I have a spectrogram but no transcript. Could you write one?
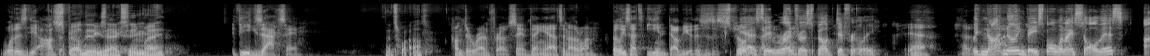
What is the odds Spelled the exact same way. the exact same? That's wild. Hunter Renfro, same thing. Yeah, that's another one. But at least that's E and W. This is spelled. yeah, say exactly the same. Renfro spelled differently. Yeah. Like not wild. knowing baseball when I saw this, I,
